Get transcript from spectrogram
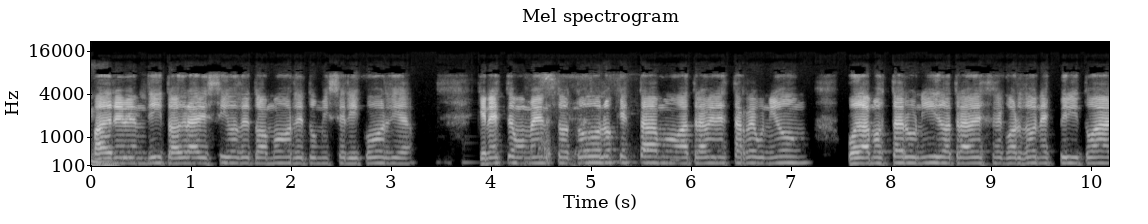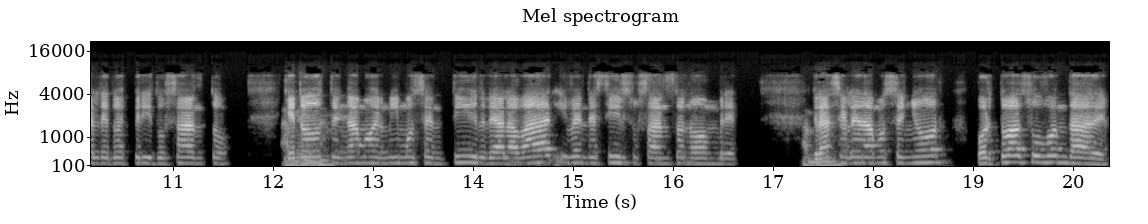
Padre bendito, agradecido de tu amor, de tu misericordia, que en este momento todos los que estamos a través de esta reunión podamos estar unidos a través del cordón espiritual de tu Espíritu Santo que todos tengamos el mismo sentir de alabar y bendecir su santo nombre. Gracias le damos, Señor, por todas sus bondades.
